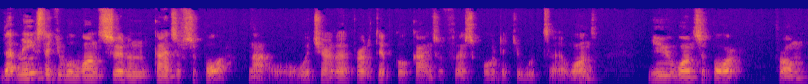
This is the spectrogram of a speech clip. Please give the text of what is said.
that means that you will want certain kinds of support. Now, which are the prototypical kinds of support that you would uh, want? You want support from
